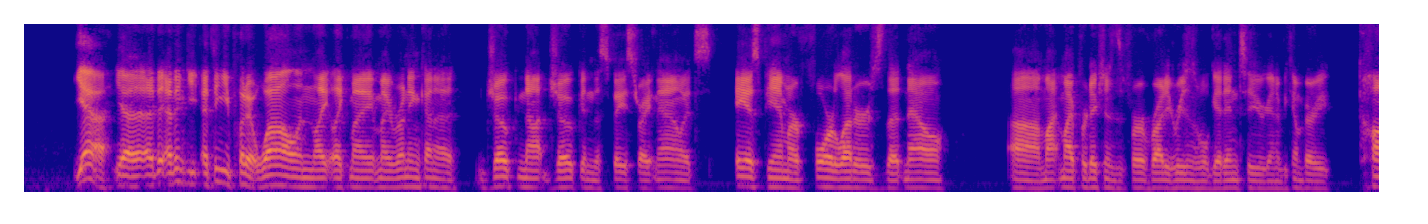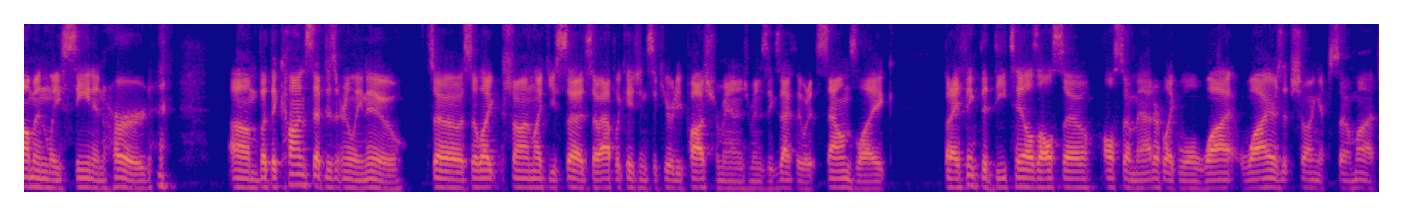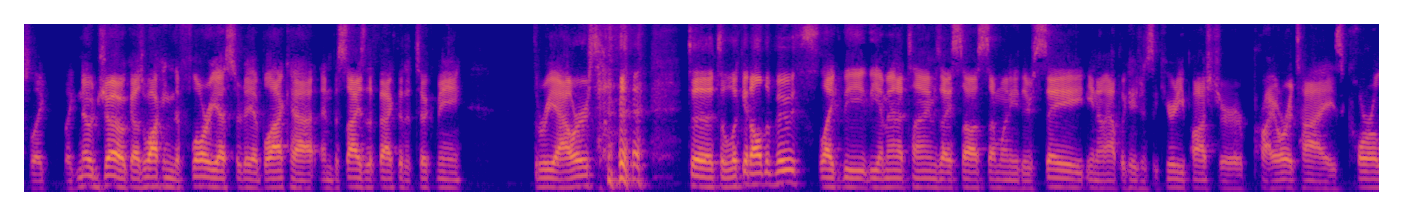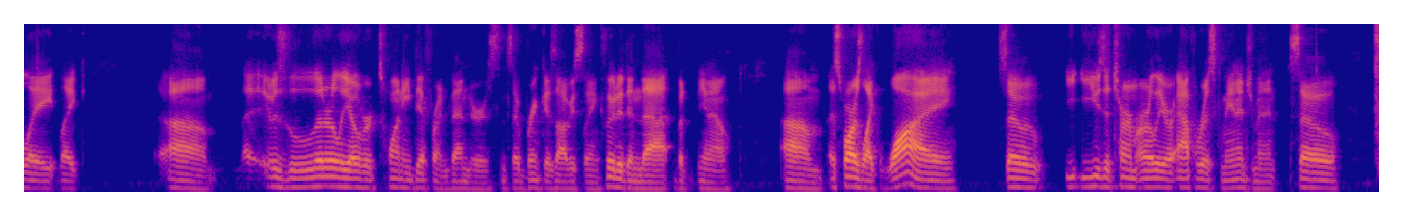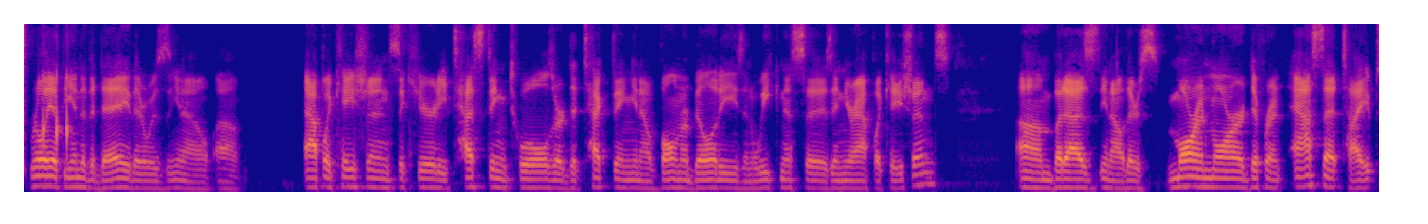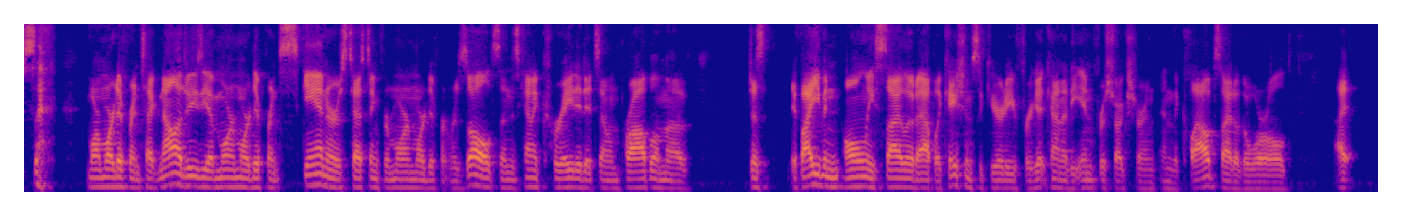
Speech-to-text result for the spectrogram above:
Yeah, yeah, I, th- I think you, I think you put it well, and like like my my running kind of joke, not joke in the space right now. It's ASPM are four letters that now uh, my my predictions for a variety of reasons we'll get into are going to become very commonly seen and heard. um, but the concept isn't really new. So so like Sean, like you said, so application security posture management is exactly what it sounds like but I think the details also also matter. Like, well, why why is it showing up so much? Like like no joke. I was walking the floor yesterday at Black Hat, and besides the fact that it took me three hours to to look at all the booths, like the the amount of times I saw someone either say, you know, application security posture, prioritize, correlate, like um, it was literally over 20 different vendors. And so Brinqa is obviously included in that. But you know, um, as far as like why, so you, used a term earlier, app risk management. So really, at the end of the day, there was you know uh, application security testing tools or detecting you know vulnerabilities and weaknesses in your applications. Um, but as you know, there's more and more different asset types. more and more different technologies you have more and more different scanners testing for more and more different results and it's kind of created its own problem of just if i even only siloed application security forget kind of the infrastructure and, and the cloud side of the world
